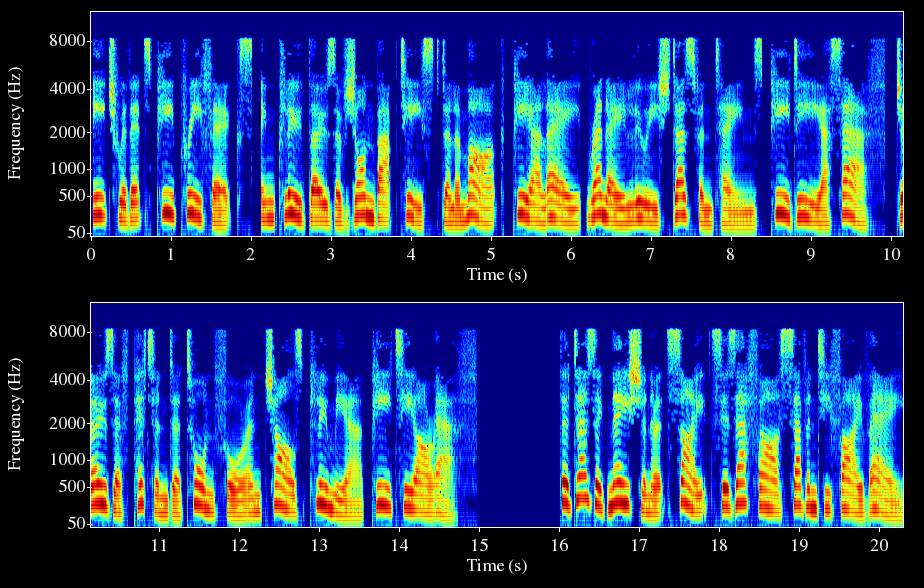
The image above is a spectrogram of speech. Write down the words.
each with its P prefix, include those of Jean-Baptiste de Lamarck PLA, René-Louis Desfontaines PDESF, Joseph Pitton de Tournefort and Charles Plumier PTRF. The designation at sites is FR 75A.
